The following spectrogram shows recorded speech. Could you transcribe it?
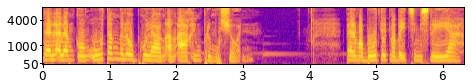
dahil alam kong utang na loob ko lang ang aking promosyon. Pero mabutit mabait si Miss Leia.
